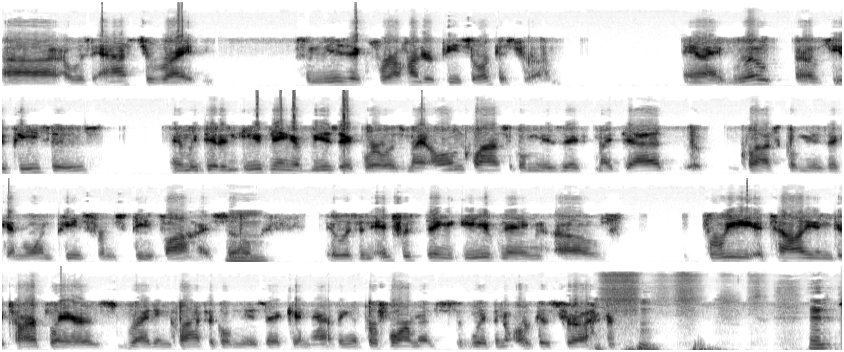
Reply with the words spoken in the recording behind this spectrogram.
uh, I was asked to write some music for a hundred piece orchestra. And I wrote a few pieces and we did an evening of music where it was my own classical music, my dad's classical music, and one piece from Steve Vai. So mm-hmm. it was an interesting evening of three Italian guitar players writing classical music and having a performance with an orchestra. and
